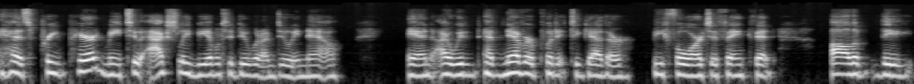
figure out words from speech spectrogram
has prepared me to actually be able to do what i'm doing now. And i would have never put it together before to think that all of the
